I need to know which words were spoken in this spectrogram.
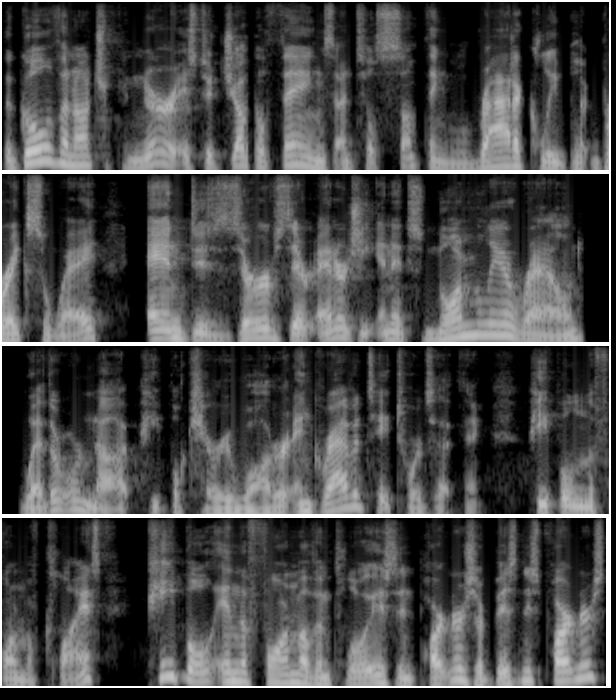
The goal of an entrepreneur is to juggle things until something radically breaks away and deserves their energy. And it's normally around whether or not people carry water and gravitate towards that thing. People in the form of clients, people in the form of employees and partners or business partners.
